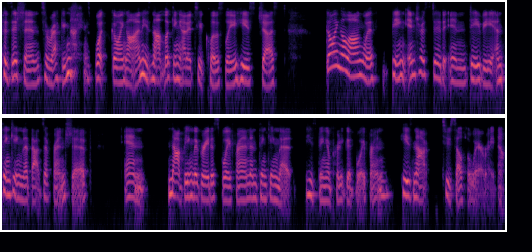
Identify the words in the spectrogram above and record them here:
position to recognize what's going on. He's not looking at it too closely. He's just going along with being interested in Devi and thinking that that's a friendship and not being the greatest boyfriend and thinking that he's being a pretty good boyfriend. He's not too self aware right now.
